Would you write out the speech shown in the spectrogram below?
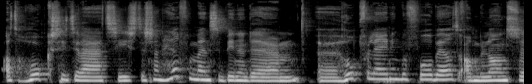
ad hoc situaties. Er zijn heel veel mensen binnen de eh, hulpverlening bijvoorbeeld, ambulance,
